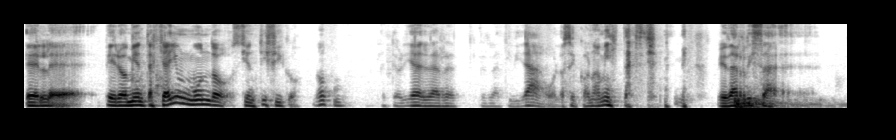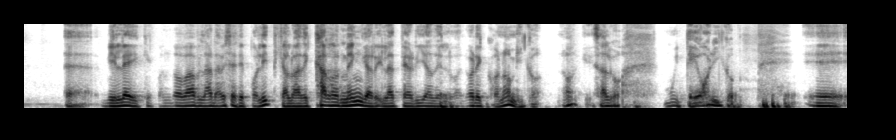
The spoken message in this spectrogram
eh, pero mientras que hay un mundo científico, ¿no? la teoría de la relatividad o los economistas, me da risa eh, que cuando va a hablar a veces de política, lo de Karl Menger y la teoría del valor económico, ¿no? que es algo muy teórico. Eh,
